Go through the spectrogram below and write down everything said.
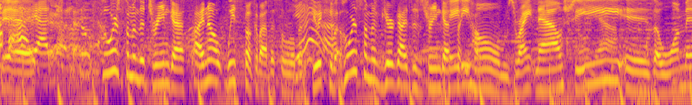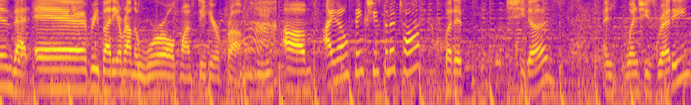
fit. yeah, totally. Who are some of the dream guests? I know we spoke about this a little bit a few weeks ago. But who are some of your guys' dream guests? that Katie you hope- Holmes, right now, she is a woman that everybody around the world wants to hear from. Um, I don't think she's going to talk, but if she does, and when she's ready,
